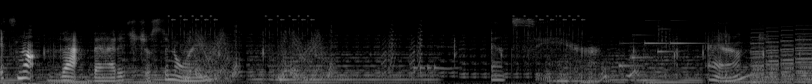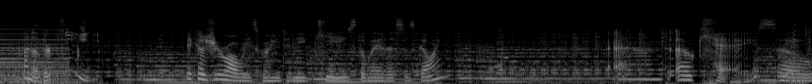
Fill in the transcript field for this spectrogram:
it's not that bad, it's just annoying. Let's see here. And another key. Because you're always going to need keys the way this is going. And, okay, so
